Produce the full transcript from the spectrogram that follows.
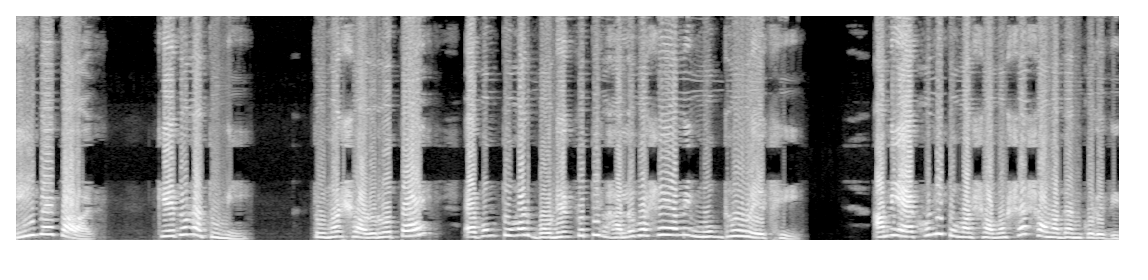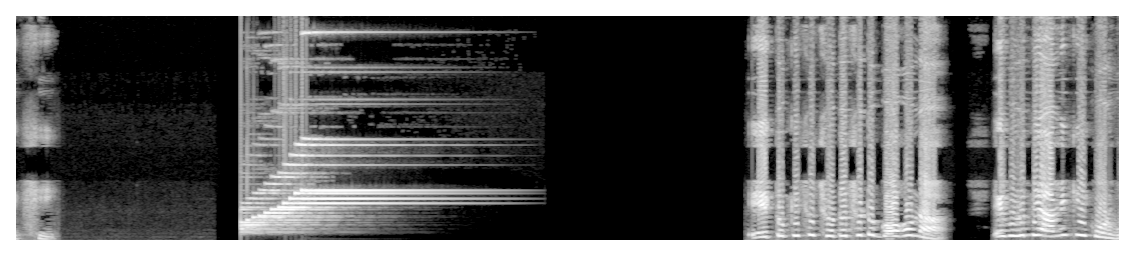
এই ব্যাপার। কেঁদো না তুমি। তোমার সরলতায় এবং তোমার বোনের প্রতি ভালোবাসায় আমি মুগ্ধ হয়েছি। আমি এখনই তোমার সমস্যার সমাধান করে দিচ্ছি। এ তো কিছু ছোট ছোট গহনা। এগুলো দিয়ে আমি কি করব?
